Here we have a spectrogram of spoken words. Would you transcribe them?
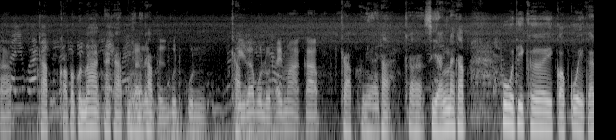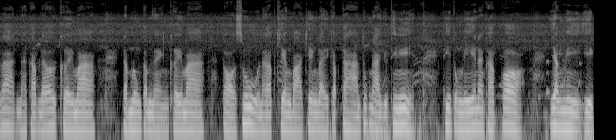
ครับ ครับ ขอบพระคุณมากนะครับนี่ระนะลึครักบถึงบุญคุณครับ วีรบุรุษให้มากครับ ครับเนี่ยครับก็เสียงนะครับ ผู้ที่เคยกอบกู้เอกราชนะครับ แล้วก็เคยมา ดำรงตำแหน่งเคยมาต่อสู้นะครับเคียงบ่าเคียงไหลกับทหารทุกนายอยู่ที่นี่ ที่ตรงนี้นะครับก็ยังมีอีก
